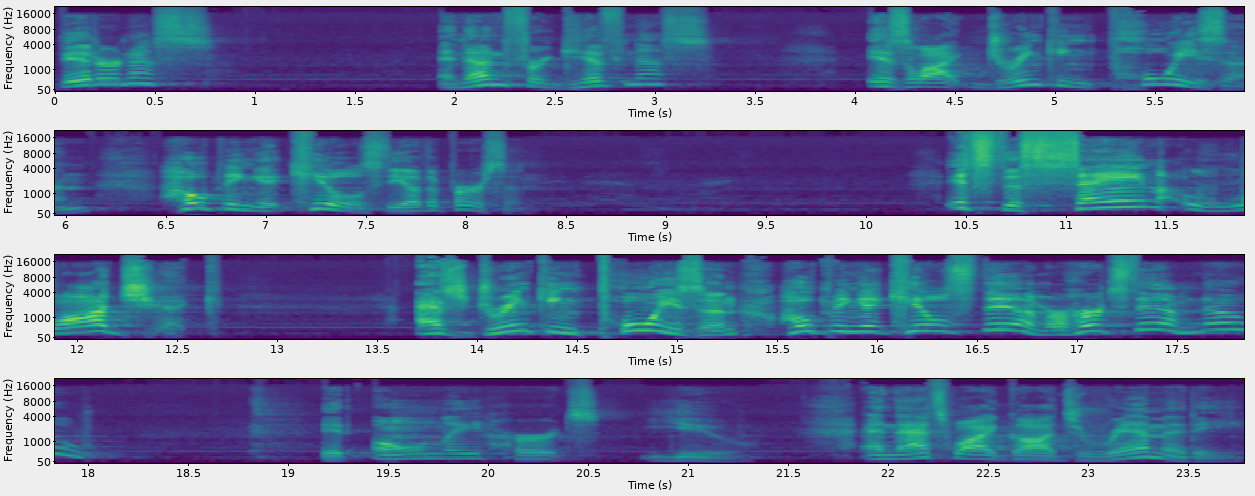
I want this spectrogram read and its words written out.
Bitterness and unforgiveness is like drinking poison hoping it kills the other person. It's the same logic as drinking poison, hoping it kills them or hurts them. No, it only hurts you. And that's why God's remedy,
